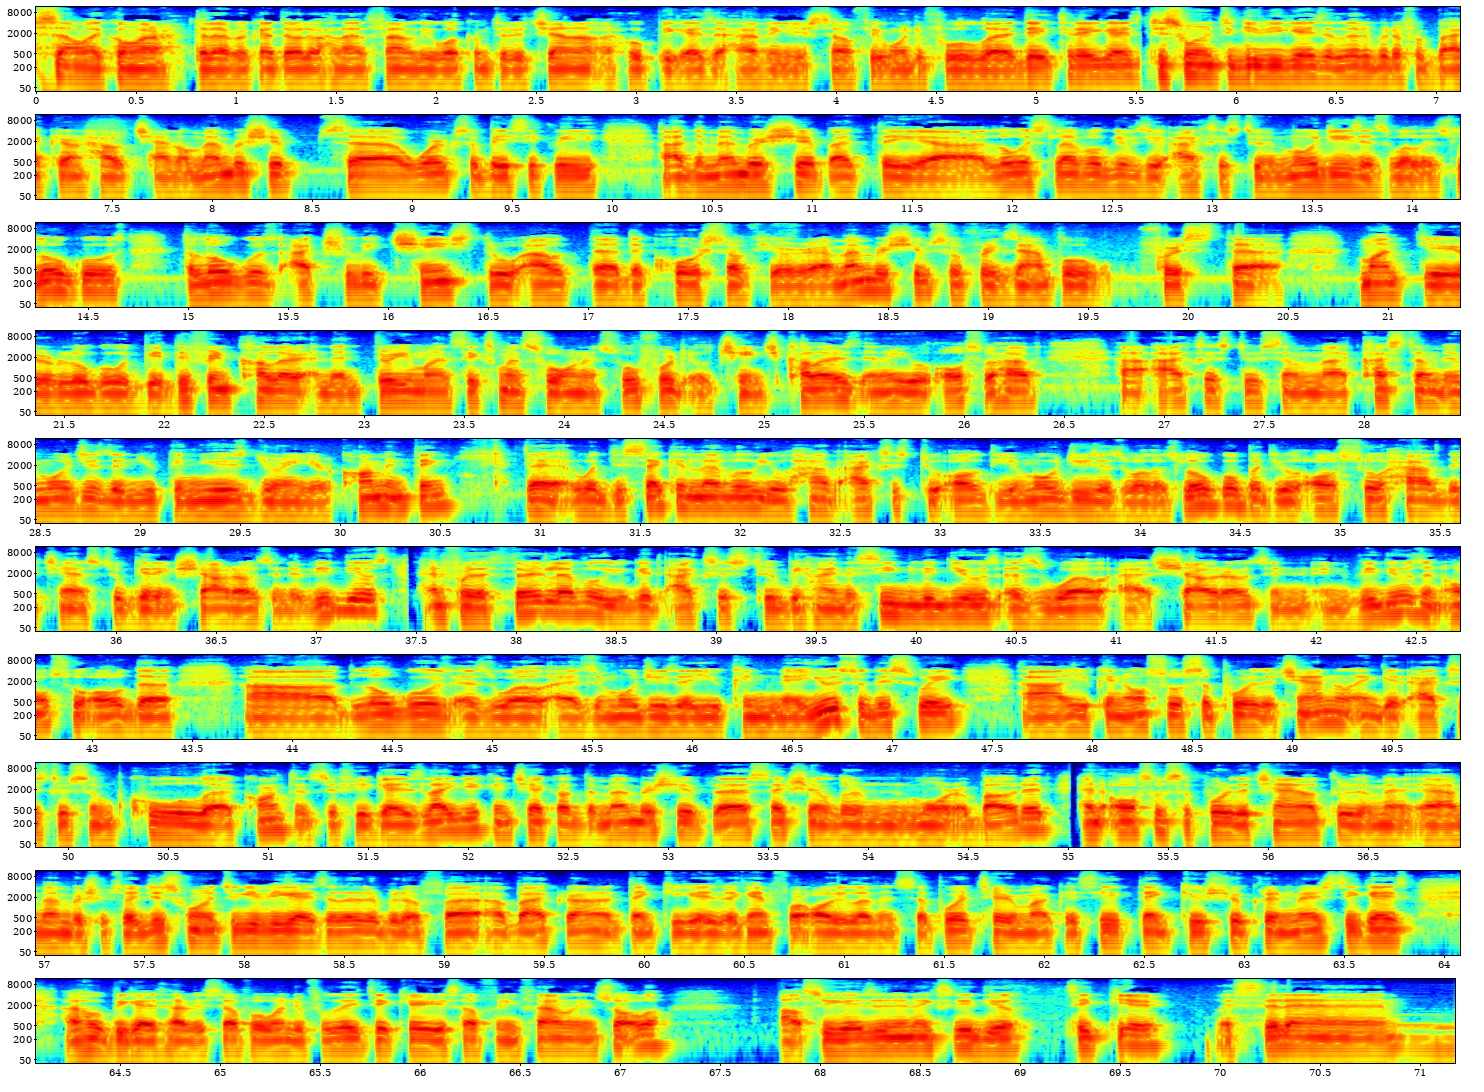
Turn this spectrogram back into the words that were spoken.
Assalamualaikum warahmatullahi wabarakatuh halal family. Welcome to the channel. I hope you guys are having yourself a wonderful uh, day today guys. Just wanted to give you guys a little bit of a background how channel memberships uh, work. So basically uh, the membership at the uh, lowest level gives you access to emojis as well as logos. The logos actually change throughout the, the course of your uh, membership. So for example first uh, month your logo would be a different color and then three months six months so on and so forth. It'll change colors and you'll also have access to some custom emojis that you can use during your you're commenting that with the second level you'll have access to all the emojis as well as logo but you'll also have the chance to getting shout outs in the videos. And for the third level you get access to behind the scene videos as well as shout outs in, in videos and also all the uh, logos as well as emojis that you can uh, use. So this way uh, you can also support the channel and get access to some cool uh, content. If you guys like you can check out the membership uh, section learn more about it and also support the channel through the me uh, membership. So I just wanted to give you guys a little bit of a background and thank you guys again for all your love and support. Here. Say thank you. Shukran. Merci guys. I hope you guys have yourself a wonderful day. Take care of yourself and your family. Inshallah i'll see you guys in the next video. Take care. Wassalam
